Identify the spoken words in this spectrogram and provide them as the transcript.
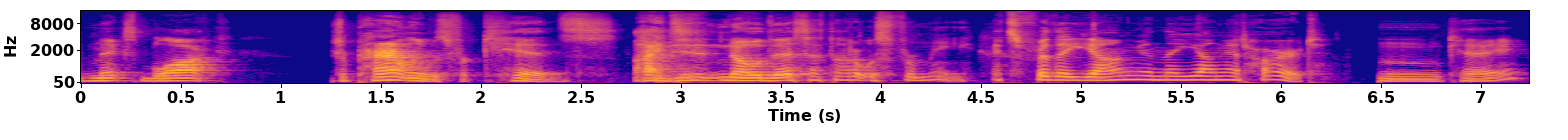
Mick's block, which apparently was for kids. I didn't know this. I thought it was for me. It's for the young and the young at heart. Okay.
